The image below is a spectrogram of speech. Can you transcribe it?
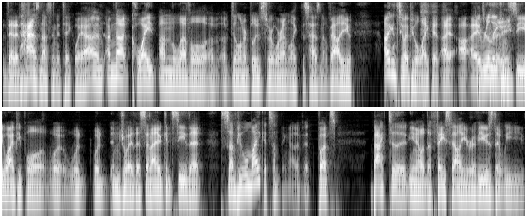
that it has nothing to take away. I, I'm I'm not quite on the level of, of Dylan or Bluester where I'm like this has no value. I can see why people like it. I I, I really pretty. can see why people w- would would enjoy this, and I could see that some people might get something out of it. But back to you know the face value reviews that we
